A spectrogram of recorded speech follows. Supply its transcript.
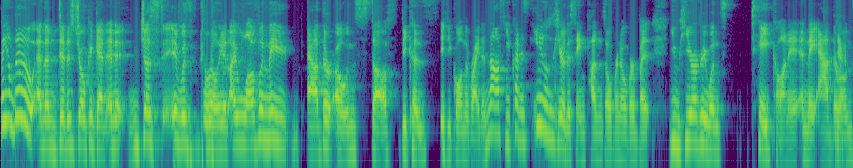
bamboo and then did his joke again and it just it was brilliant i love when they add their own stuff because if you go on the right enough you kind of you'll hear the same puns over and over but you hear everyone's take on it and they add their Yeah. own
